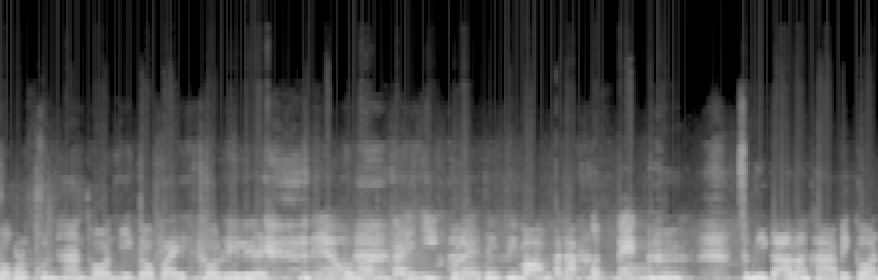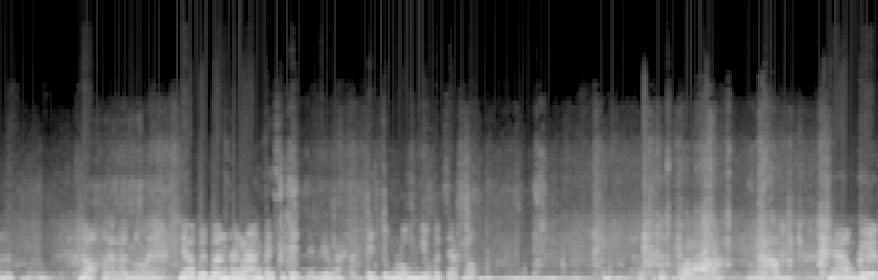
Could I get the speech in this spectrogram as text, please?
บอกลดคุณห้านทอนอีกต่อไปทอนเรื่อยๆแล้วทอนได้อีกคนแหละจึงสิมาประดับตกแต่งซึ่งนี่ก็เอาล่างขาไปก้อนเนาะเดือนละน้อยเดี๋ยวไปเบิ้งทางล่างไปสิเป็นอย่างไรวะเป็นจงลงอยู่ประจักษ์เนาะรู้สึกว่างามงามขึ้น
